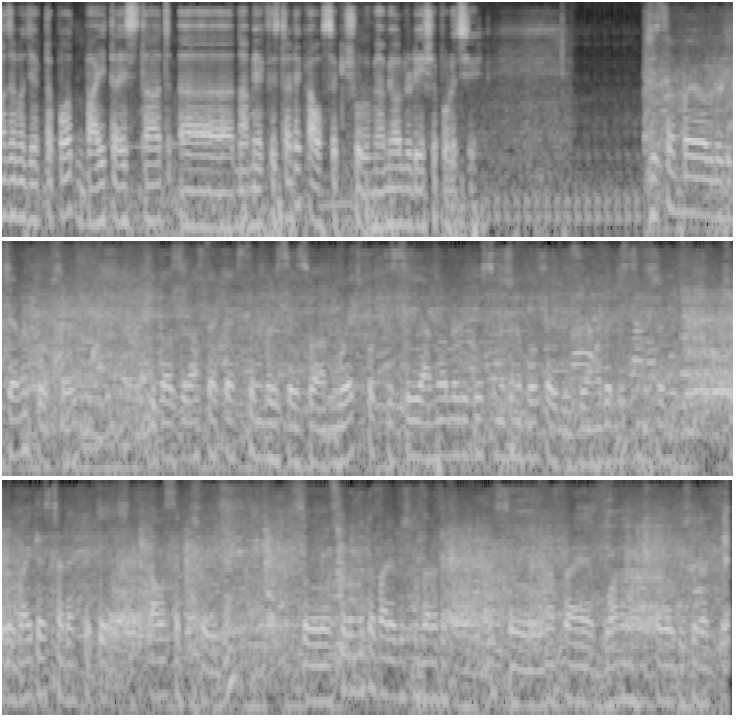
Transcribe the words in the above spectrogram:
মাঝামাঝি একটা পথ বাইটা স্টার্ট নামে একটা স্টার্টে কাওয়াসাকি শোরুমে আমি অলরেডি এসে পড়েছি। জিসান ভাই অলরেডি জ্যামে পড়ছে। বিকজ রাস্তায় একটা অ্যাক্সিডেন্ট হয়েছে সো আমি ওয়েট করতেছি। আমি অলরেডি ডেস্টিনেশনে পৌঁছাই দিয়েছি। আমাদের ডেস্টিনেশন ছিল বাইটা স্টার্ট একটা কাওয়াসাকি শোরুমে সো শোরুমে তো বাইরে বেশি দাঁড়াতে পারব না সো ওরা প্রায় ওয়ান অ্যান্ড হাফ আওয়ার বেশি লাগবে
